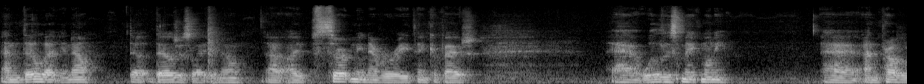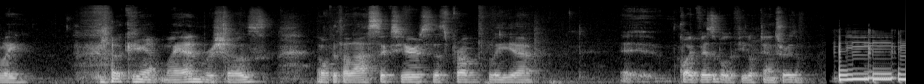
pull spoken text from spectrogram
and they'll let you know. They'll, they'll just let you know. Uh, I certainly never really think about uh, will this make money? Uh, and probably looking at my Edinburgh shows over the last six years, that's probably uh, uh, quite visible if you look down through them.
